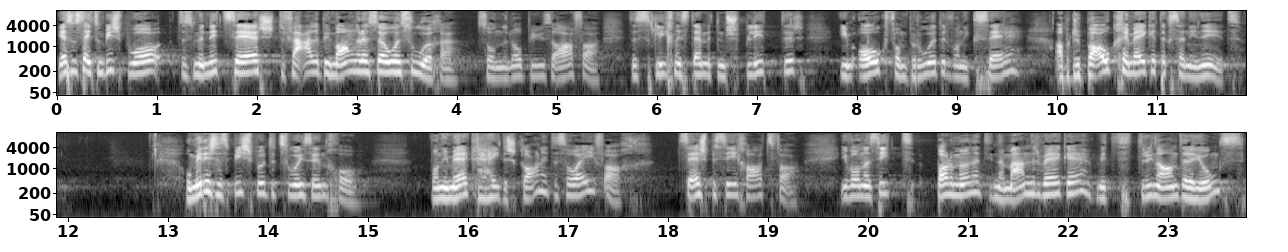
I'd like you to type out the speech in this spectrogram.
Jesus sagt zum Beispiel auch, dass wir nicht zuerst den Fehler beim anderen suchen sollen, sondern auch bei uns anfangen. Das Gleichnis dann mit dem Splitter im Auge vom Bruder, den ich sehe, aber der Balken im eigenen sehe ich nicht. Und mir ist ein Beispiel dazu in Sinn gekommen, wo ich merke, hey, das ist gar nicht so einfach, zuerst bei sich anzufangen. Ich wohne seit ein paar Monaten in einer Männerwege mit drei anderen Jungs.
